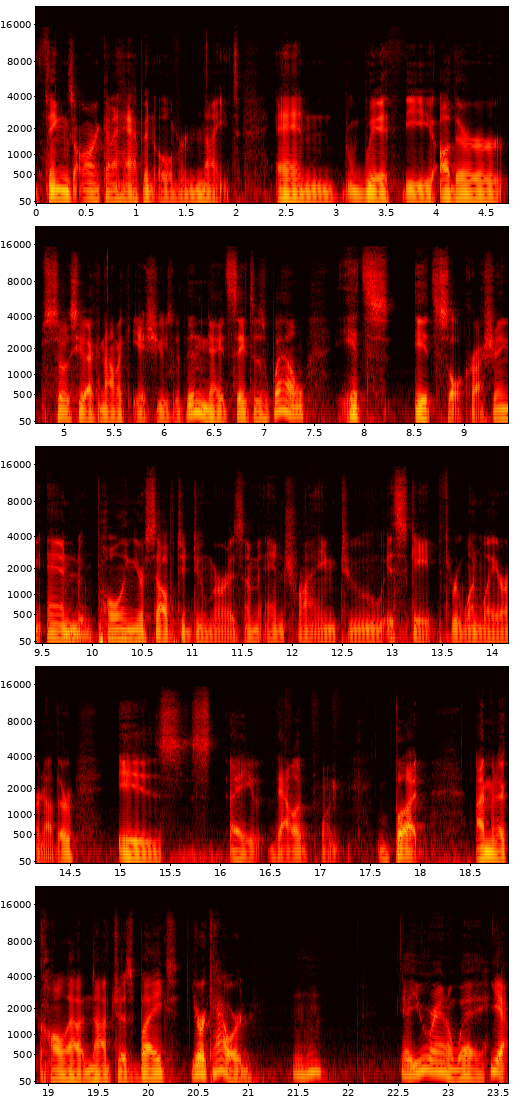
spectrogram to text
things aren't going to happen overnight. And with the other socioeconomic issues within the United States as well, it's it's soul crushing and pulling yourself to doomerism and trying to escape through one way or another is a valid point. But I'm going to call out not just bikes. You're a coward. Mm-hmm. Yeah, you ran away. Yeah.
